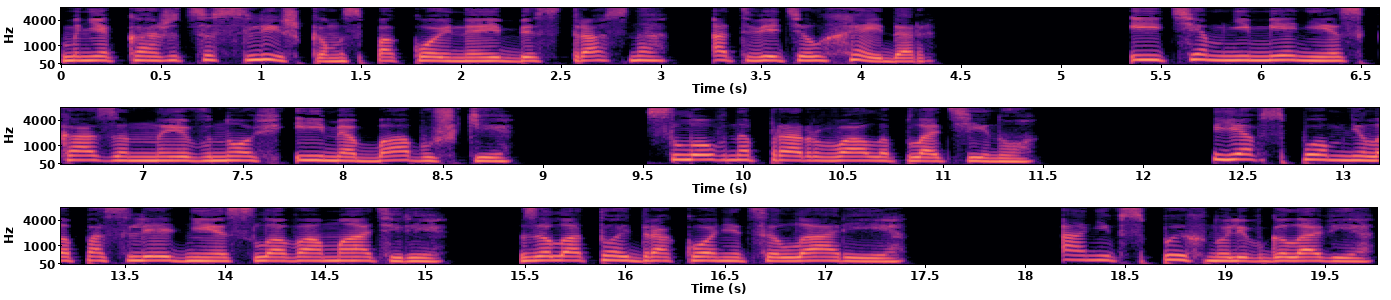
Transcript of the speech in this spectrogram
Мне кажется, слишком спокойно и бесстрастно, ответил Хейдер. И тем не менее сказанное вновь имя бабушки словно прорвало плотину. Я вспомнила последние слова матери, золотой драконицы Ларии. Они вспыхнули в голове.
